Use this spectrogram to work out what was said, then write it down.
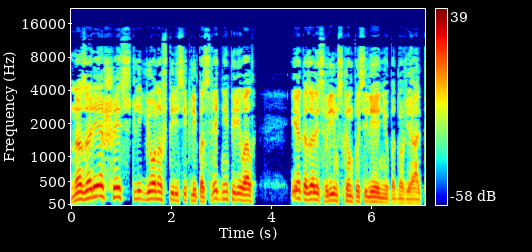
На заре шесть легионов пересекли последний перевал и оказались в римском поселении у подножья Альп.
